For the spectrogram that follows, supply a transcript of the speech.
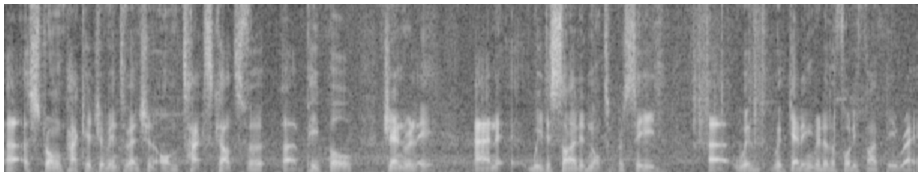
uh, a strong package of intervention on tax cuts for people generally. And we decided not to proceed uh, with, with getting rid of the 45p rate.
